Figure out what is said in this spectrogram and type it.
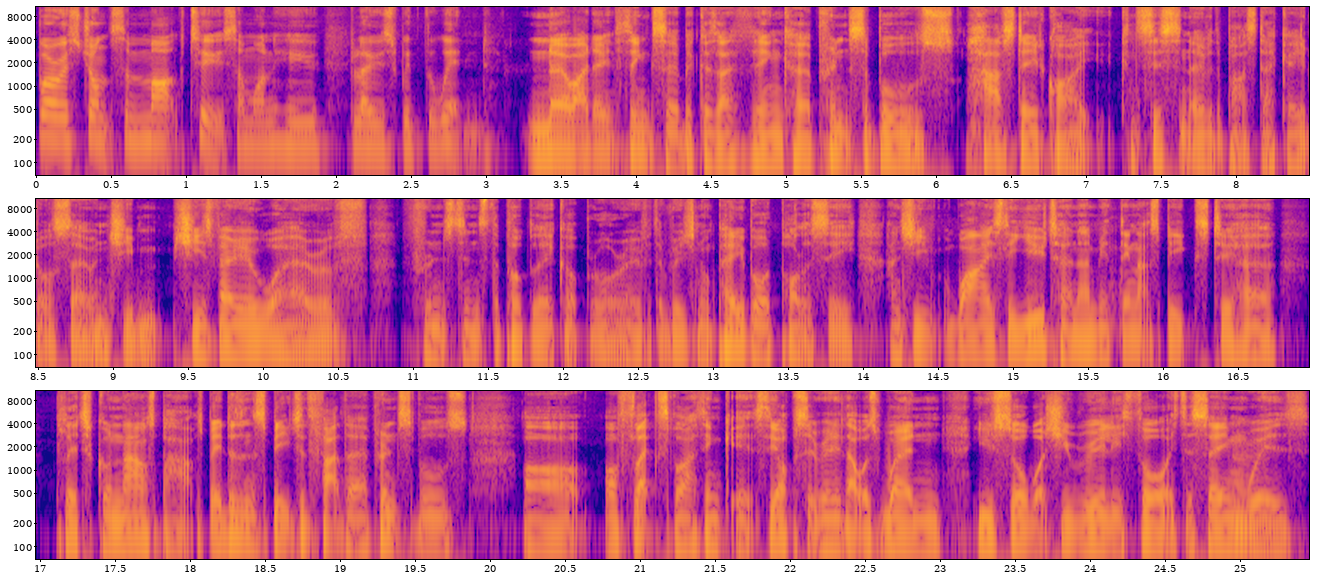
Boris Johnson Mark II, someone someone who blows with the wind? No, I don't think so because I think her principles have stayed quite consistent over the past decade or so, and she she's very aware of, for instance, the public uproar over the regional pay board policy, and she wisely U-turned. I mean, I think that speaks to her political nous, perhaps, but it doesn't speak to the fact that her principles are are flexible. I think it's the opposite, really. That was when you saw what she really thought. It's the same mm. with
